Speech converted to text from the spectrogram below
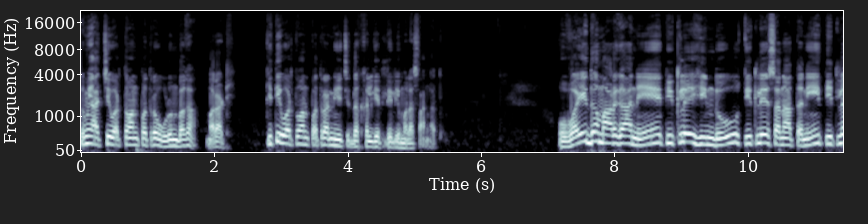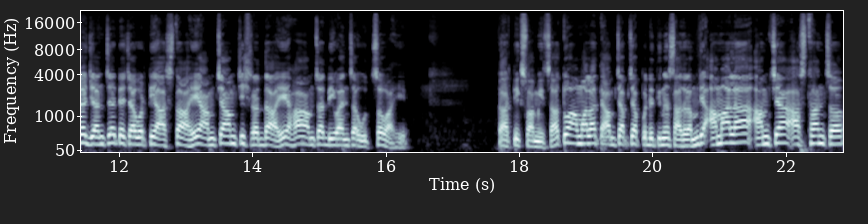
तुम्ही आजची वर्तमानपत्र उघडून बघा मराठी. किती वर्तमानपत्रांनी याची दखल घेतलेली मला सांगा वैध मार्गाने तिथले हिंदू तिथले सनातनी तिथलं ज्यांचं त्याच्यावरती आस्था आहे आमच्या आमची श्रद्धा आहे हा आमचा दिवांचा उत्सव आहे. कार्तिक स्वामीचा तो आम्हाला त्या आमच्या आमच्या पद्धतीनं साजरा म्हणजे आम्हाला आमच्या आस्थांचं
